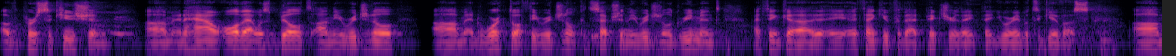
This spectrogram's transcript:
of persecution, um, and how all that was built on the original um, and worked off the original conception, the original agreement. I think, uh, I thank you for that picture that, that you were able to give us. Um,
